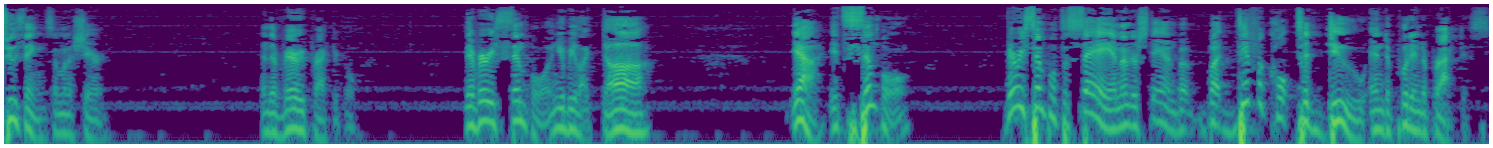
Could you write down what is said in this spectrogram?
Two things I'm going to share, and they're very practical. They're very simple, and you'll be like, "Duh." Yeah, it's simple, very simple to say and understand, but but difficult to do and to put into practice.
